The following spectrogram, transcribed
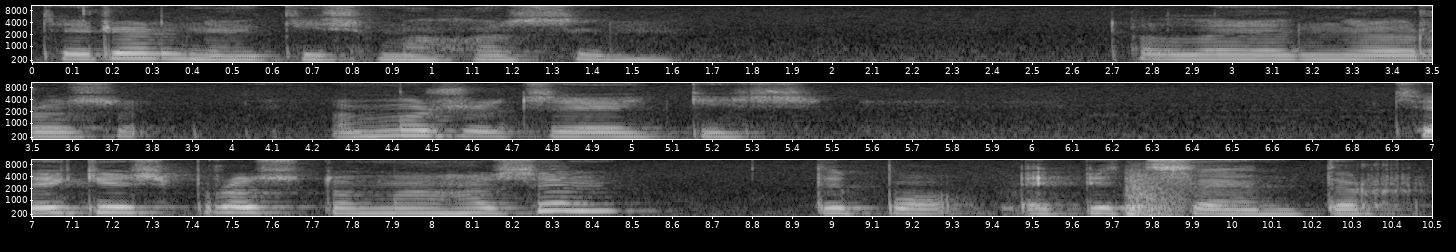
Це реально якийсь магазин. Але я не розумію. А може це якийсь. Це якийсь просто магазин, типу епіцентр.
